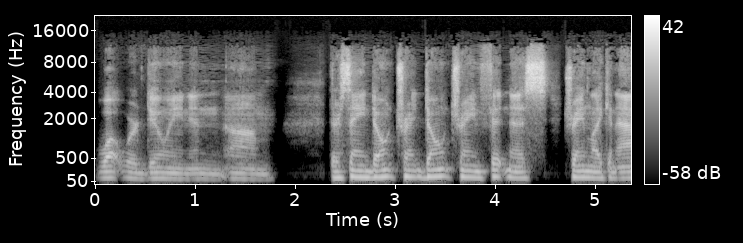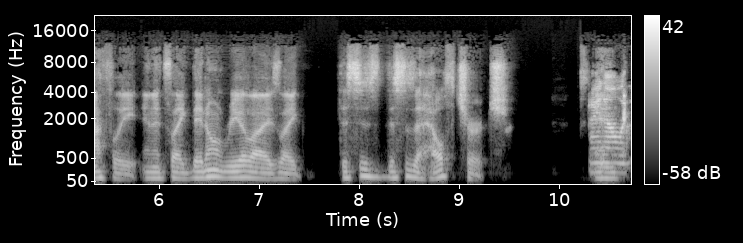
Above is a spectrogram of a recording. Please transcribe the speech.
what we're doing, and um, they're saying don't train, don't train fitness, train like an athlete, and it's like they don't realize like this is this is a health church I know. And,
